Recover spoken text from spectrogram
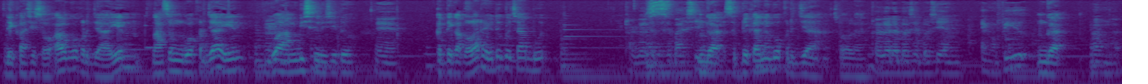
dikasih soal gue kerjain langsung gue kerjain gue ambis di situ Iya. ketika kelar ya udah gue cabut Kagak ada basa-basi. enggak sepikannya gue kerja soalnya Kagak ada basa-basi yang eh ngopi yuk. enggak Oh, enggak.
